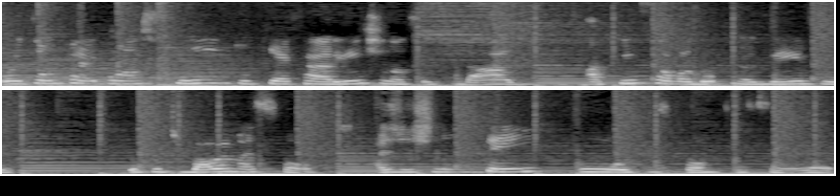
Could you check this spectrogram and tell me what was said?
Ou então pega um assunto que é carente na sua cidade. Aqui em Salvador, por exemplo, o futebol é mais forte. A gente não tem um outro esporte assim, né?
